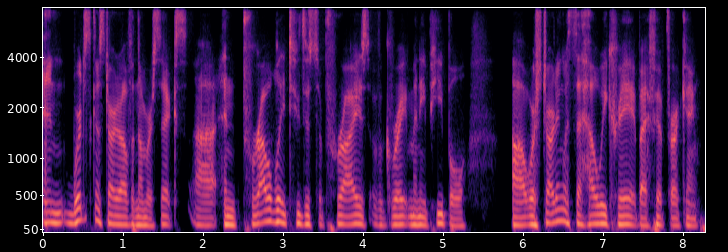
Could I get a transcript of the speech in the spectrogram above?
and we're just going to start it off with number six. Uh, and probably to the surprise of a great many people, uh, we're starting with The Hell We Create by Fit for a King.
